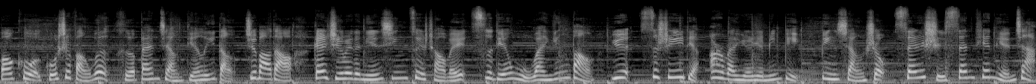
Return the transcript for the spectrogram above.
包括国事访问和颁奖典礼等。据报道，该职位的年薪最少为四点五万英镑，约四十一点二万元人民币，并享受三十三天年假，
